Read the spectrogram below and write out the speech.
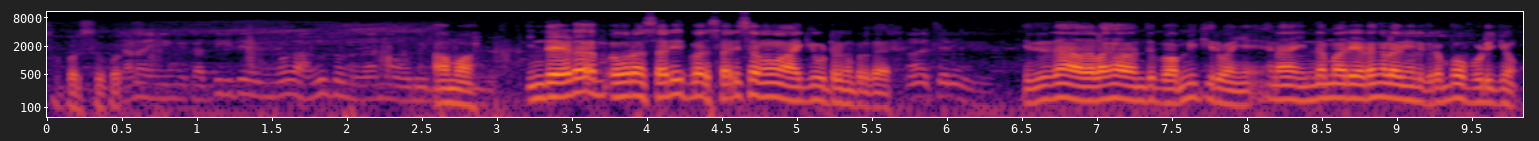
சூப்பர் சூப்பர். ஆமாம் இந்த இடம் ஒரு சரி இப்போ சரிசமமாக ஆக்கி விட்ருங்க பிரதர். இதுதான் அதழகாக வந்து பம்மிக்கிடுவாங்க ஏன்னா இந்த மாதிரி இடங்கள் அவங்களுக்கு ரொம்ப பிடிக்கும்.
